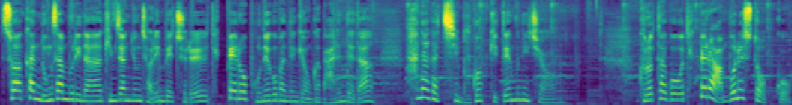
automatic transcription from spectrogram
수확한 농산물이나 김장용 절임 배추를 택배로 보내고 받는 경우가 많은 데다 하나같이 무겁기 때문이죠. 그렇다고 택배를 안 보낼 수도 없고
